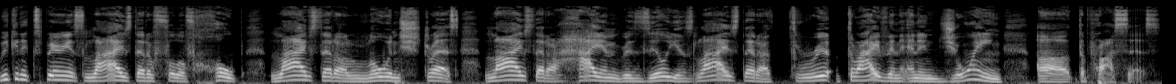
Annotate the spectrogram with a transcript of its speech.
We can experience lives that are full of hope, lives that are low in stress, lives that are high in resilience, lives that are thri- thriving and enjoying uh, the process.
